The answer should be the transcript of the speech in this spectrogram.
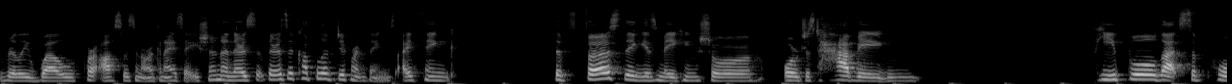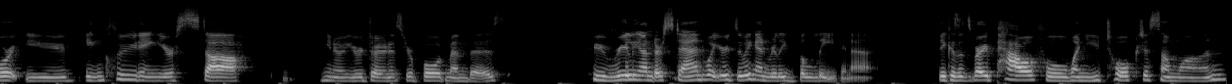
really well for us as an organization, and there's there's a couple of different things. I think the first thing is making sure, or just having people that support you, including your staff, you know, your donors, your board members, who really understand what you're doing and really believe in it because it's very powerful when you talk to someone.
